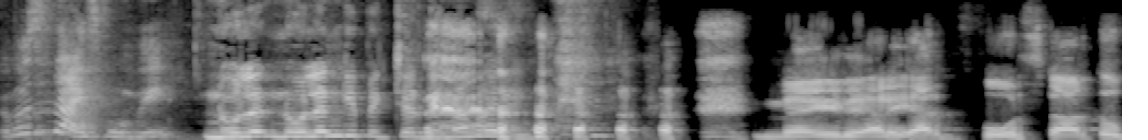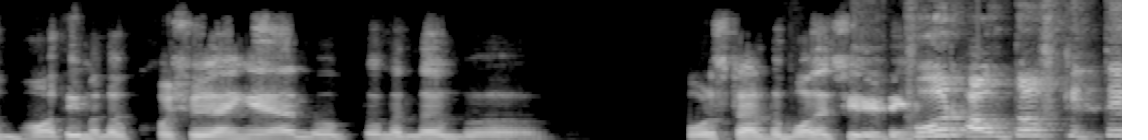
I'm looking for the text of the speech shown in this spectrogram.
it was a nice movie. Nolan Nolan की पिक्चर थी ना भाई नहीं रे अरे यार फोर स्टार तो बहुत ही मतलब खुश हो जाएँगे यार लोग तो मतलब फोर स्टार तो बहुत अच्छी रेटिंग फोर आउट ऑफ़ कितने?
